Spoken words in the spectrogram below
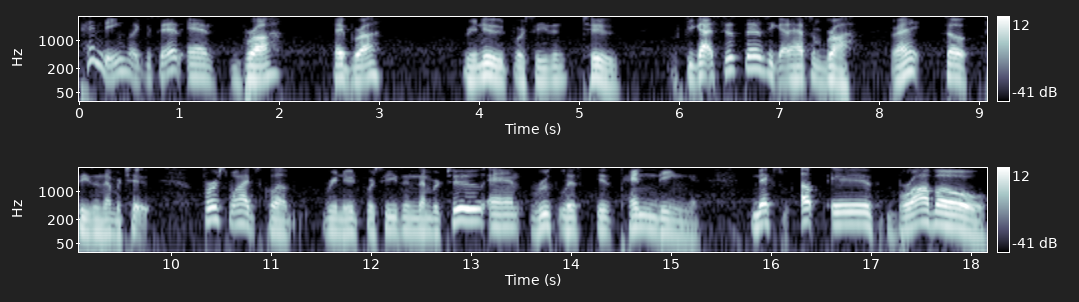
pending, like we said, and bruh, hey bruh, renewed for season two. If you got sisters, you gotta have some bruh, right? So season number two. First Wives Club renewed for season number two, and Ruthless is pending. Next up is Bravo.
